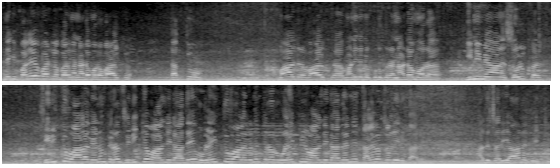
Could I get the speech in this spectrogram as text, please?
இன்றைக்கி பழைய பாட்டில் பாருங்கள் நடைமுறை வாழ்க்கை. தத்துவம். வாழ்கிற வாழ்க்கை மனிதனுக்கு கொடுக்குற நடைமுறை இனிமையான சொற்கள். சிரித்து வாழ வேணும் பிறர் சிரிக்க வாழ்ந்திடாதே உழைத்து வாழ வேணும் பிறர் உழைப்பில் வாழ்ந்திடாதேன்னு தலைவர் சொல்லியிருக்காரு. அது சரியான பேச்சு.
